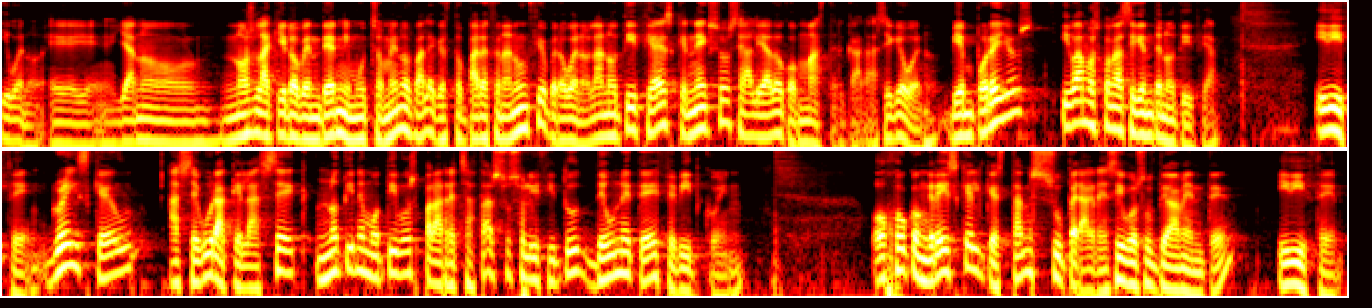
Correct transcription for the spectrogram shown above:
y bueno, eh, ya no, os la quiero vender ni mucho menos, ¿vale? Que esto parece un anuncio, pero bueno, la noticia es que Nexo se ha aliado con Mastercard. Así que bueno, bien por ellos. Y vamos con la siguiente noticia. Y dice, Grayscale asegura que la SEC no tiene motivos para rechazar su solicitud de un ETF Bitcoin. Ojo con Grayscale que están súper agresivos últimamente. Y dice,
